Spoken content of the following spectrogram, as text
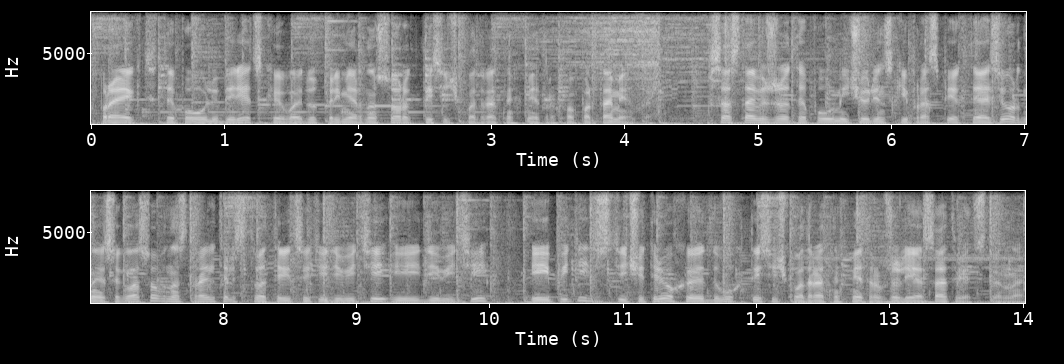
В проект ТПУ Люберецкая войдут примерно 40 тысяч квадратных метров апартаментов. В составе же ТПУ Мичуринский проспект и Озерное согласовано строительство 39 и 9 и 54 и 2 тысяч квадратных метров жилья соответственно.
